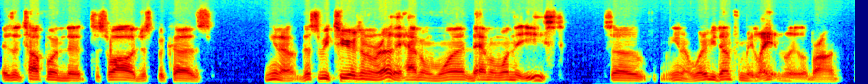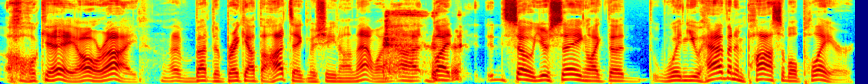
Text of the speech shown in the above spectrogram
is a tough one to, to swallow just because, you know, this will be two years in a row they haven't won. They haven't won the East. So, you know, what have you done for me lately, LeBron? Okay, all right. I'm about to break out the hot take machine on that one. Uh, but so you're saying like the when you have an impossible player,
